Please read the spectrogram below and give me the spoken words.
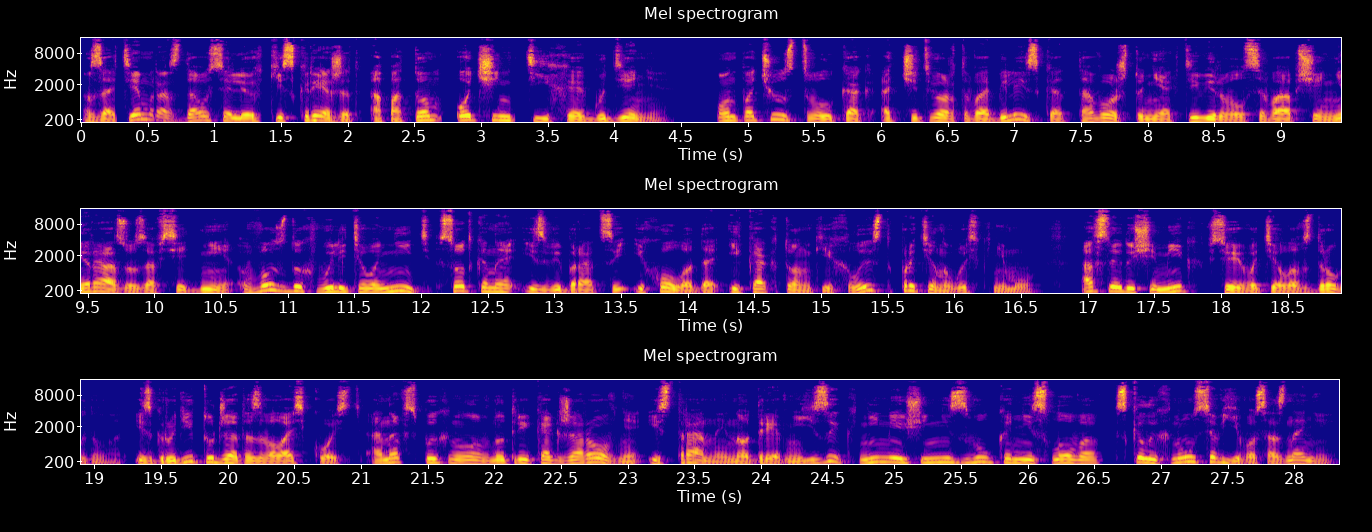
Затем раздался легкий скрежет, а потом очень тихое гудение. Он почувствовал, как от четвертого обелиска, того, что не активировался вообще ни разу за все дни, в воздух вылетела нить, сотканная из вибраций и холода, и как тонкий хлыст протянулась к нему. А в следующий миг все его тело вздрогнуло, из груди тут же отозвалась кость. Она вспыхнула внутри как жаровня, и странный, но древний язык, не имеющий ни звука, ни слова, всколыхнулся в его сознании.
